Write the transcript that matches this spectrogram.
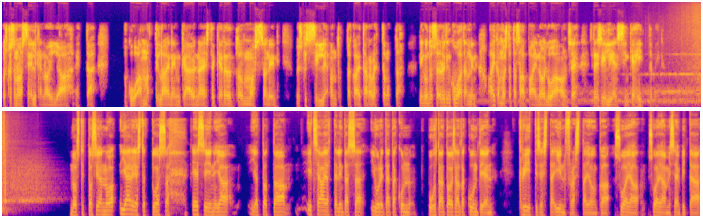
voisiko sanoa selkänojaa, että joku ammattilainen käy näistä kertomassa, niin myöskin sille on totta kai tarvetta, mutta niin kuin tuossa yritin kuvata, niin aikamoista tasapainoilua on se resilienssin kehittäminen. Nostit tosiaan nuo järjestöt tuossa esiin ja, ja tota, itse ajattelin tässä juuri tätä, kun puhutaan toisaalta kuntien kriittisestä infrasta, jonka suoja, suojaamiseen pitää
